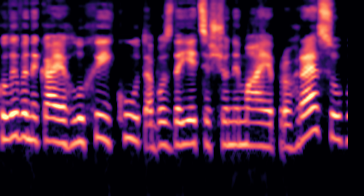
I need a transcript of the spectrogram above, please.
коли виникає глухий кут або здається, що немає прогресу,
